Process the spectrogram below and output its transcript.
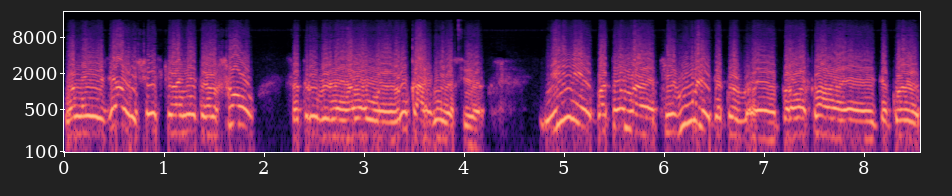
он ее взял и 6 километров шел с отрубленной головой, в руках нес ее. И потом э, Тигули, такой э, православный э, такой э,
